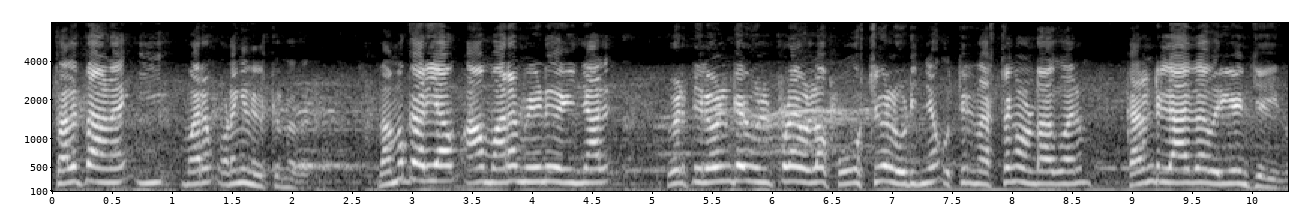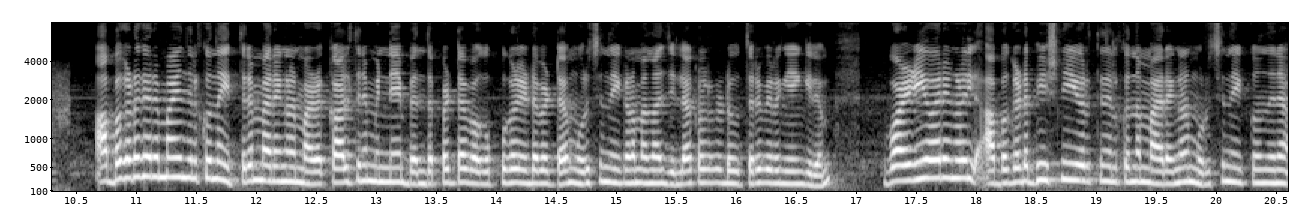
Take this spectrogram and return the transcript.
സ്ഥലത്താണ് ഈ മരം ഉണങ്ങി നിൽക്കുന്നത്. നമുക്കറിയാം ആ മരം വീണ് കഴിഞ്ഞാൽ ഇവിടുത്തെ ഇലവൻ കെ ഉൾപ്പെടെയുള്ള പോസ്റ്റുകൾ ഒടിഞ്ഞ് ഒത്തിരി നഷ്ടങ്ങൾ ഉണ്ടാകുവാനും കറണ്ടില്ലാതെ വരികയും ചെയ്യുന്നു. അപകടകരമായി നിൽക്കുന്ന ഇത്തരം മരങ്ങൾ മഴക്കാലത്തിന് മുന്നേ ബന്ധപ്പെട്ട വകുപ്പുകൾ ഇടപെട്ട് മുറിച്ചു നീക്കണമെന്ന ജില്ലാ കളക്ടറുടെ ഉത്തരവിറങ്ങിയെങ്കിലും വഴിയോരങ്ങളിൽ അപകട ഭീഷണി ഉയർത്തി നിൽക്കുന്ന മരങ്ങൾ മുറിച്ചു നീക്കുന്നതിന്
